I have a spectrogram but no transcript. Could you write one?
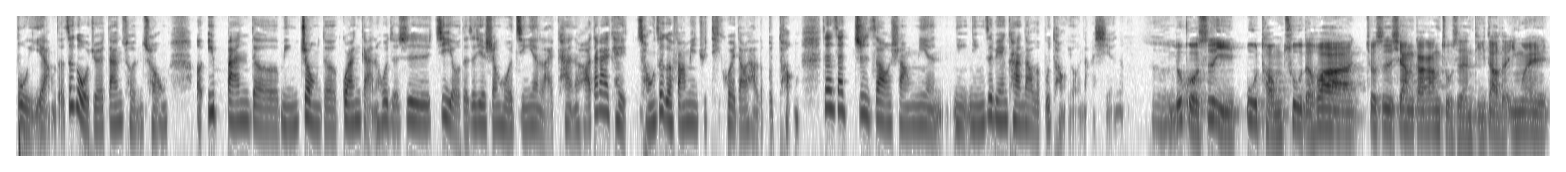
不一样的，这个我觉得单纯从呃一般的民众的观感，或者是既有的这些生活经验来看的话，大概可以从这个方面去体会到它的不同。但是在制造上面，您您这边看到的不同有哪些呢？嗯，如果是以不同处的话，就是像刚刚主持人提到的，因为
